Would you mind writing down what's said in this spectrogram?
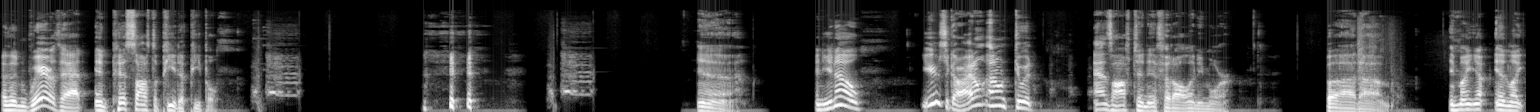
And then wear that and piss off the PETA people. yeah. And you know, years ago, I don't I don't do it as often if at all anymore. But um in my in like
